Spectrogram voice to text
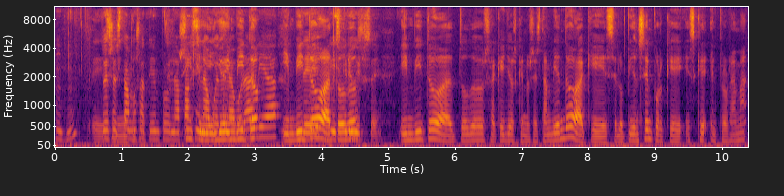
Entonces estamos a tiempo en la página web de invito, invito a todos invito a todos aquellos que nos están viendo a que se lo piensen porque es que el programa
